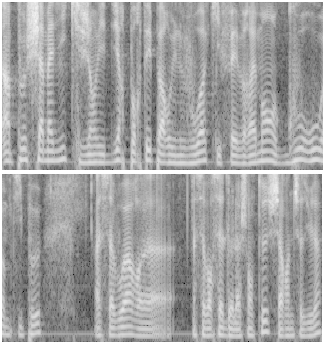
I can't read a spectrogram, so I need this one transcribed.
un peu chamanique, j'ai envie de dire, porté par une voix qui fait vraiment gourou un petit peu, à savoir, euh, à savoir celle de la chanteuse Sharon Chazula.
